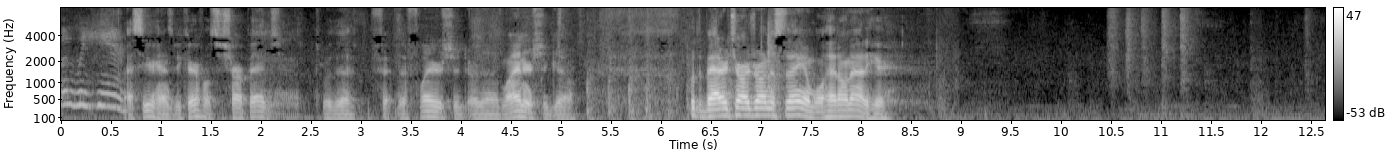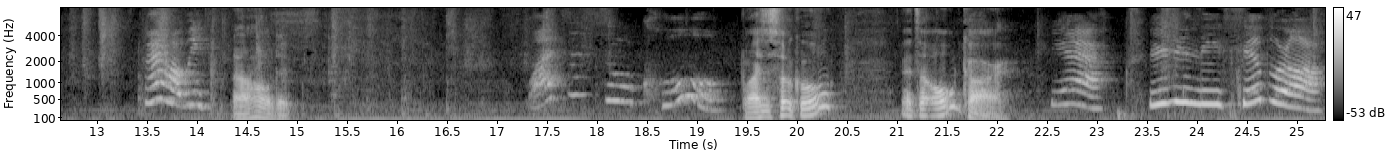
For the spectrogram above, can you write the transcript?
Look at my hand. I see your hands. Be careful. It's a sharp edge. It's where the the flares should or the liners should go. Put the battery charger on this thing, and we'll head on out of here. Can I help me? I'll hold it. Why is this so cool? Why is it so cool? It's an old car. Yeah. Using these zipper off.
